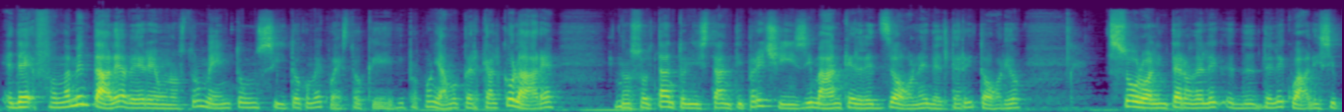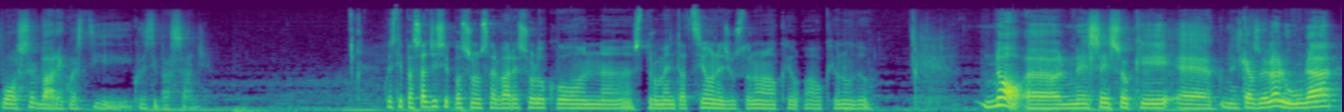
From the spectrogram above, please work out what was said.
Ed è fondamentale avere uno strumento, un sito come questo che vi proponiamo per calcolare non soltanto gli istanti precisi, ma anche delle zone del territorio solo all'interno delle, delle quali si può osservare questi, questi passaggi. Questi passaggi si possono osservare solo con eh, strumentazione, giusto? Non a occhio, a occhio nudo? No, eh, nel senso che eh, nel caso della Luna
